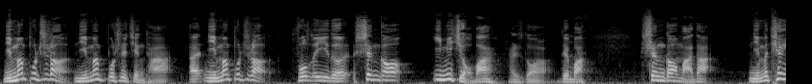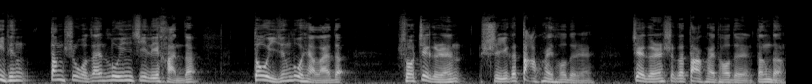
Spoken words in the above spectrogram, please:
你们不知道，你们不是警察啊、呃！你们不知道弗洛伊德身高一米九吧，还是多少？对吧？身高马大，你们听一听，当时我在录音机里喊的，都已经录下来的，说这个人是一个大块头的人，这个人是个大块头的人等等，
